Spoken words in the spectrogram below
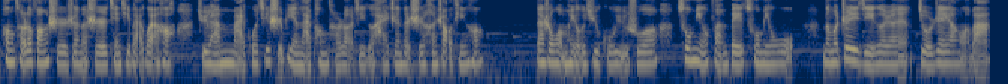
碰瓷儿的方式真的是千奇百怪哈。居然买过期食品来碰瓷儿的，这个还真的是很少听哈。但是我们有一句古语说“聪明反被聪明误”，那么这几个人就是这样了吧？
